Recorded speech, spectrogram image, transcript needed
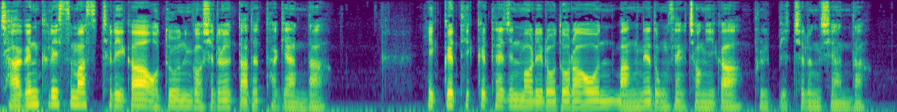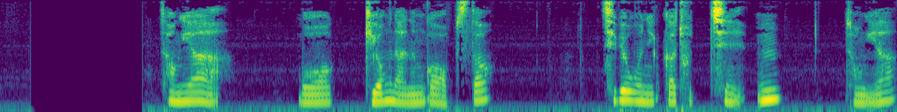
작은 크리스마스 트리가 어두운 거실을 따뜻하게 한다. 희끗희끗해진 머리로 돌아온 막내 동생 정희가 불빛을 응시한다. 정희야, 뭐 기억나는 거 없어? 집에 오니까 좋지, 응? 정희야?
